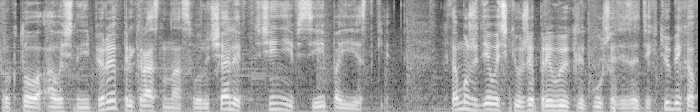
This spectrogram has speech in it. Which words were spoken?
Фруктово-овощные пюре прекрасно нас выручали в течение всей поездки. К тому же девочки уже привыкли кушать из этих тюбиков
